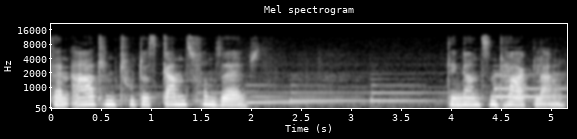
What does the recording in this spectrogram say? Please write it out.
Dein Atem tut das ganz von selbst. Den ganzen Tag lang.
